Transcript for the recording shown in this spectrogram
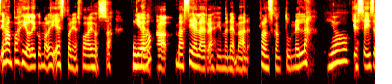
Ihan pahi oli, kun mä olin Espanjassa vaihossa, Joo. ja tota, mä siellä erehdyin menemään Ranskan tunnille. Joo. Ja siis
